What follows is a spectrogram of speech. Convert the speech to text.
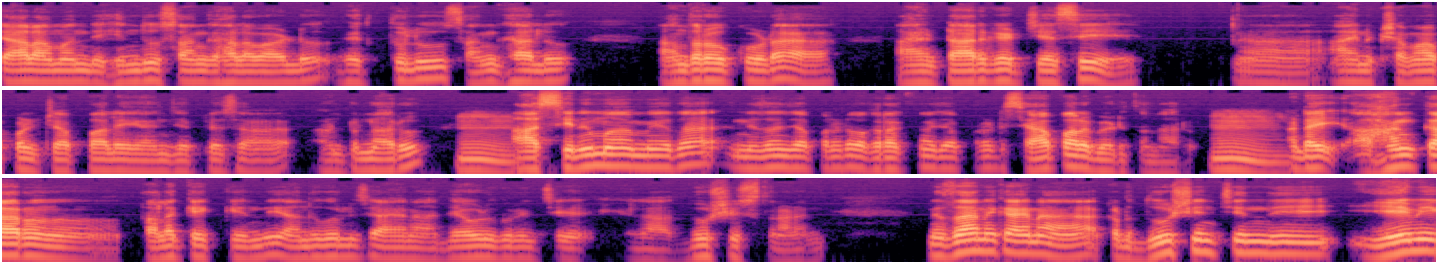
చాలా మంది హిందూ సంఘాల వాళ్ళు వ్యక్తులు సంఘాలు అందరూ కూడా ఆయన టార్గెట్ చేసి ఆయన క్షమాపణ చెప్పాలి అని చెప్పేసి అంటున్నారు. ఆ సినిమా మీద నిజం చెప్పాలంటే ఒక రకంగా చెప్పాలంటే శాపాలు పెడుతున్నారు. అంటే అహంకారం తలకెక్కింది. అందు గురించి ఆయన దేవుడి గురించి ఇలా దూషిస్తున్నాడని. నిజానికి ఆయన అక్కడ దూషించింది ఏమీ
